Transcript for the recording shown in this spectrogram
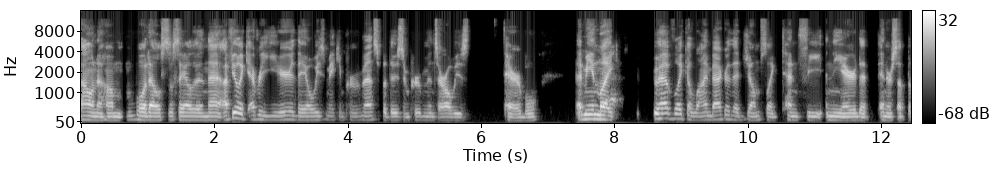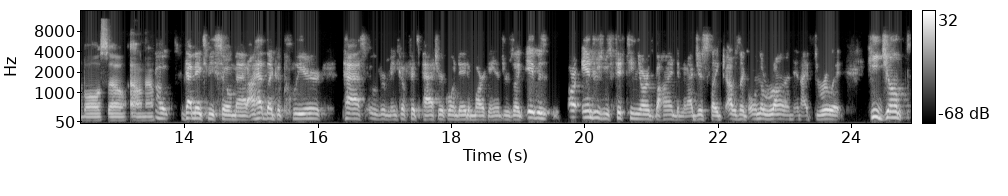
I don't know how, what else to say other than that. I feel like every year they always make improvements, but those improvements are always terrible. I mean, like yeah. you have like a linebacker that jumps like ten feet in the air to intercept the ball. So I don't know. Oh, that makes me so mad. I had like a clear pass over Minkah Fitzpatrick one day to Mark Andrews. Like it was, Andrews was 15 yards behind him, and I just like I was like on the run and I threw it. He jumped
